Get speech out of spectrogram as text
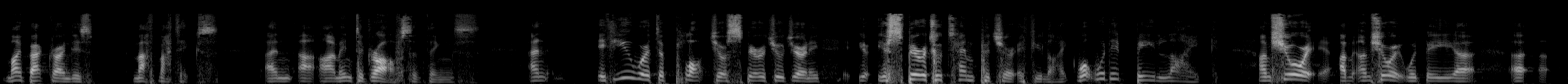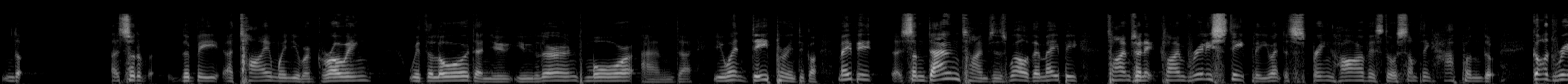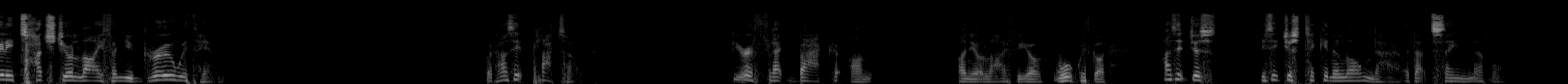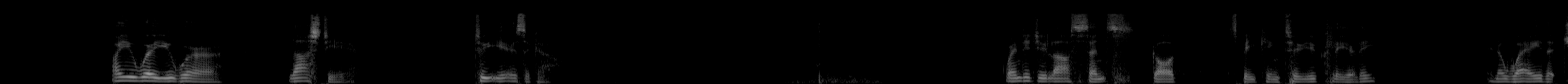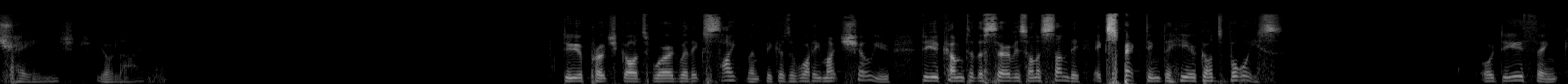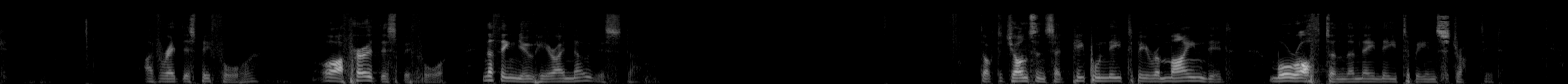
My background is mathematics, and uh, I'm into graphs and things. And if you were to plot your spiritual journey, your, your, spiritual temperature, if you like, what would it be like? I'm sure. I'm, I'm sure it would be uh, uh, uh sort of there'd be a time when you were growing with the Lord and you, you learned more and uh, you went deeper into God. Maybe some down times as well. There may be times when it climbed really steeply. You went to spring harvest or something happened that God really touched your life and you grew with Him. But has it plateaued? If you reflect back on, on your life or your walk with God, has it just, is it just ticking along now at that same level? Are you where you were last year, two years ago? When did you last sense God speaking to you clearly in a way that changed your life? Do you approach God's word with excitement because of what he might show you? Do you come to the service on a Sunday expecting to hear God's voice? Or do you think, I've read this before. Oh, I've heard this before. Nothing new here. I know this stuff. Dr. Johnson said people need to be reminded more often than they need to be instructed.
